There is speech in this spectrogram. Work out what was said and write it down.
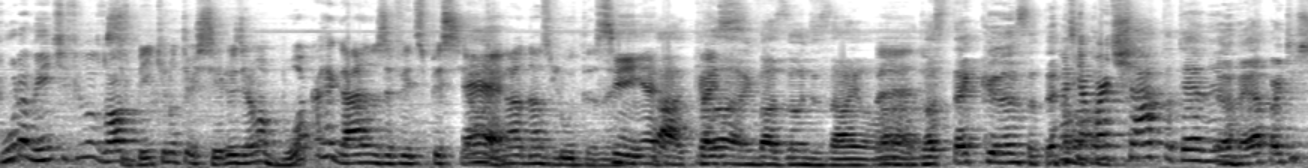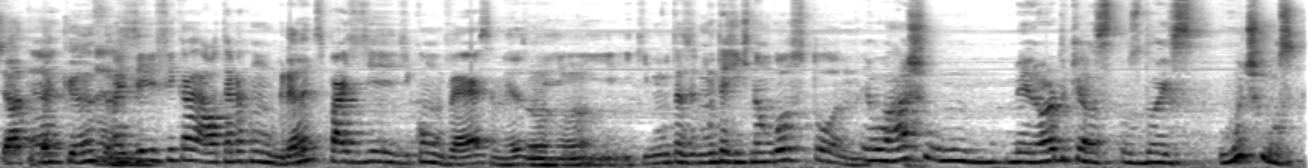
puramente Se filosófico. bem que no terceiro eles deram uma boa carregada nos efeitos especiais É. na- nas lutas, né? Sim, é. Ah, aquela mas, invasão de Zion lá. É, Nossa, até cansa. Até mas que é a parte chata até, né? É a parte chata, É, até cansa. Mas ele fica, alterna com grandes partes de, de conversa mesmo. Uhum. E, e que muitas, muita gente não gostou, né? Eu acho um melhor do que as- os dois últimos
